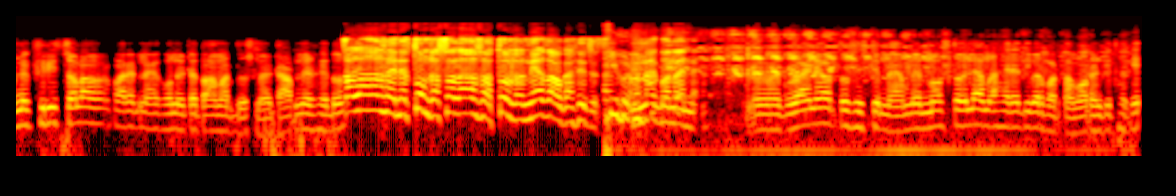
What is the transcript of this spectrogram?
আপনি ফ্রিজ চালাবার পারেন না এখন এটা তো আমার দোষ না এটা আপনার হে দোষ। চলা যায় না তোমরা তোমরা নিয়ে যাও গা নাক না। ঘুরাই নেওয়ার তো সিস্টেম নাই আপনার নষ্ট হইলে আমরা হেরে দিবার পারতাম ওয়ারেন্টি থাকে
